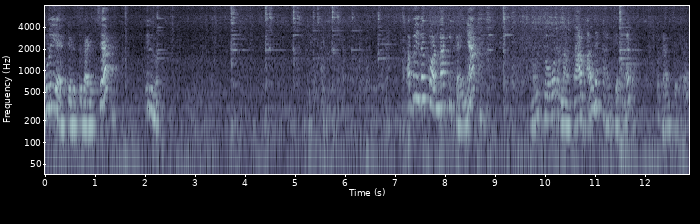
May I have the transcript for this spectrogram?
ഗുളികയൊക്കെ എടുത്ത് കഴിച്ച ഇരുന്നു അപ്പൊ ഇതൊക്കെ ഉണ്ടാക്കി കഴിഞ്ഞാൽ നമ്മൾ ചോറിനാ അവനെ കാണിച്ചു തരാം കേട്ടോ. അപ്പൊ കാണിച്ചു തരാം.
